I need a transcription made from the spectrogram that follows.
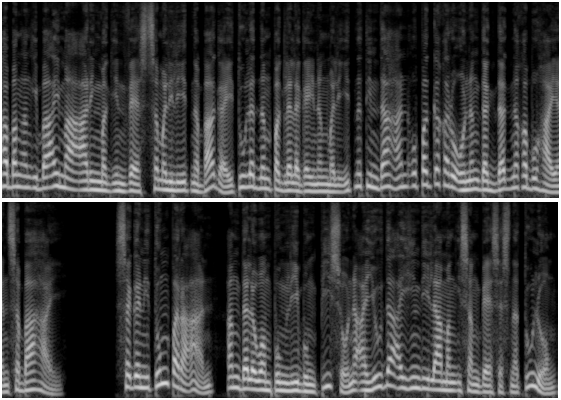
habang ang iba ay maaaring mag-invest sa maliliit na bagay tulad ng paglalagay ng maliit na tindahan o pagkakaroon ng dagdag na kabuhayan sa bahay. Sa ganitong paraan, ang 20,000 piso na ayuda ay hindi lamang isang beses na tulong,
